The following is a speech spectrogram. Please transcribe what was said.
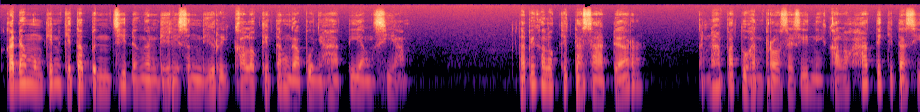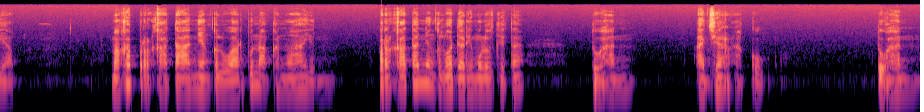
Kadang mungkin kita benci dengan diri sendiri kalau kita nggak punya hati yang siap. Tapi kalau kita sadar, kenapa Tuhan proses ini? Kalau hati kita siap, maka perkataan yang keluar pun akan lain. Perkataan yang keluar dari mulut kita, Tuhan ajar aku. Tuhan,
